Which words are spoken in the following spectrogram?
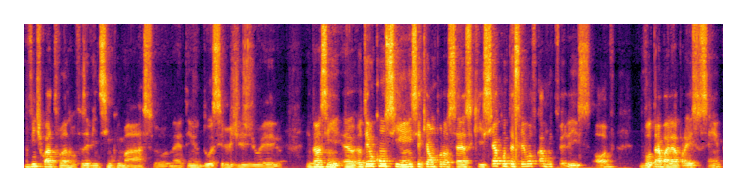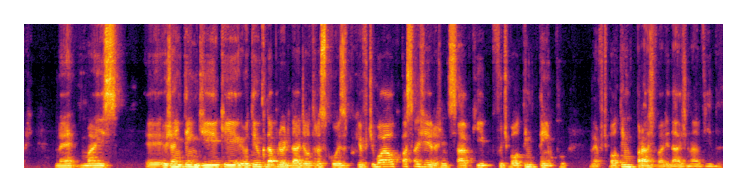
24 anos, vou fazer 25 em março, né? Tenho duas cirurgias de joelho. Então, assim, eu eu tenho consciência que é um processo que, se acontecer, eu vou ficar muito feliz, óbvio. Vou trabalhar para isso sempre, né? Mas é, eu já entendi que eu tenho que dar prioridade a outras coisas, porque futebol é algo passageiro. A gente sabe que futebol tem tempo, né? Futebol tem um prazo de validade na vida.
